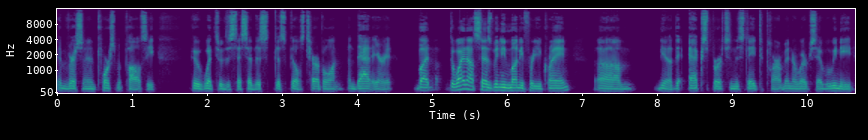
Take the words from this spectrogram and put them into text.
immigration and enforcement policy, who went through this. They said this this bill's terrible on, on that area. But the White House says we need money for Ukraine. Um, you know, the experts in the State Department or whatever say, well, we need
